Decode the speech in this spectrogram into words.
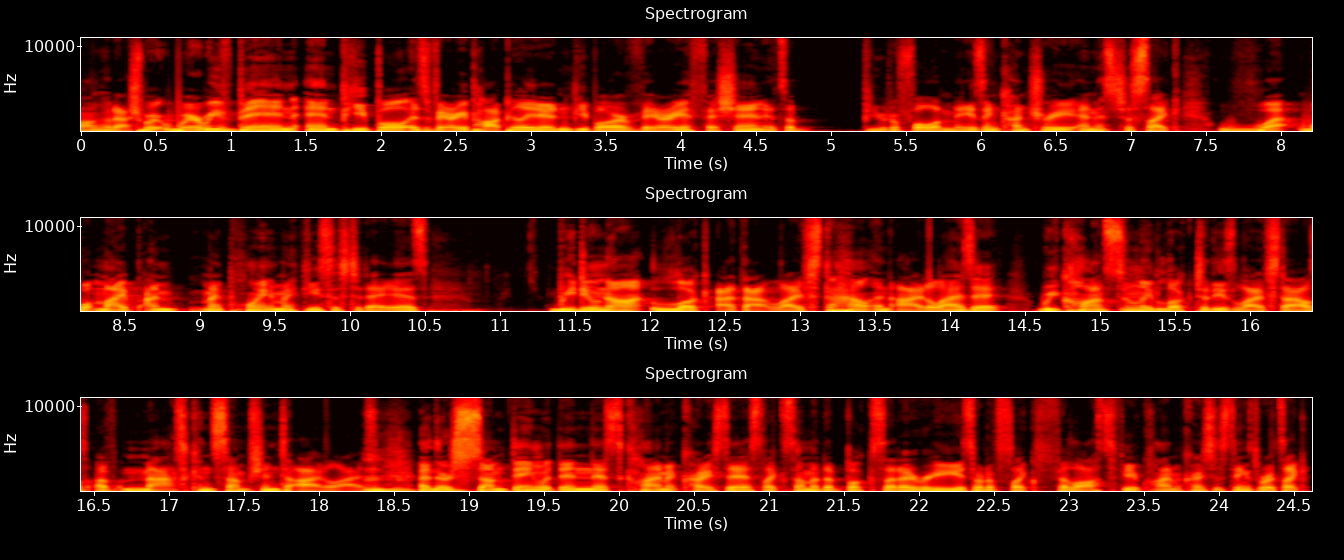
Bangladesh, where, where we've been, and people it's very populated and people are very efficient. It's a beautiful, amazing country, and it's just like what what my I'm my point in my thesis today is we do not look at that lifestyle and idolize it. We constantly look to these lifestyles of mass consumption to idolize. Mm-hmm. And there's something within this climate crisis, like some of the books that I read, sort of like philosophy of climate crisis things, where it's like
